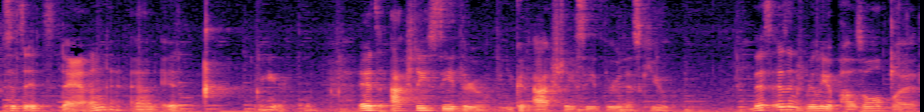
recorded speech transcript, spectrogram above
This is its stand, and it right here. It's actually see-through. You could actually see through this cube. This isn't really a puzzle, but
